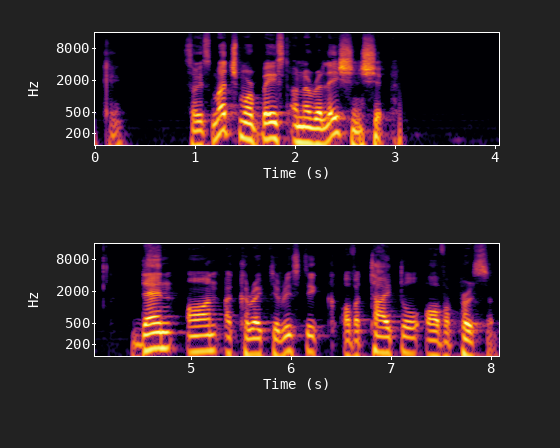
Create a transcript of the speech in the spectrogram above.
Okay? So it's much more based on a relationship than on a characteristic of a title of a person.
